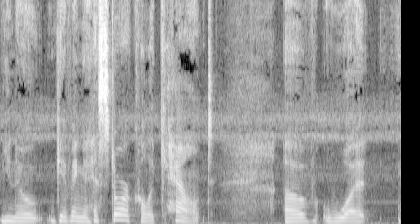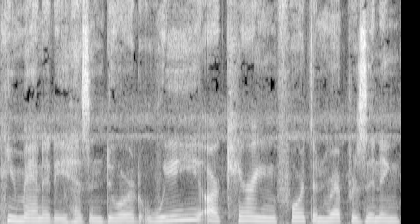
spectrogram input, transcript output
you know, giving a historical account of what humanity has endured. We are carrying forth and representing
